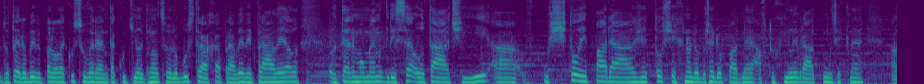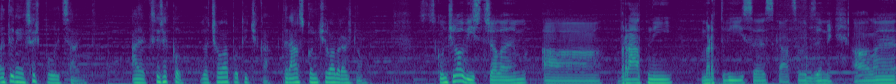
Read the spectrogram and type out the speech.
do té doby vypadal jako suverén, tak Kutílek měl celou dobu strach a právě vyprávěl ten moment, kdy se otáčí a už to vypadá, že to všechno dobře dopadne a v tu chvíli vrátný řekne, ale ty nejseš policajt. A jak si řekl, začala potička, která skončila vraždou. Skončila výstřelem a vrátný mrtvý se skácel k zemi. Ale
